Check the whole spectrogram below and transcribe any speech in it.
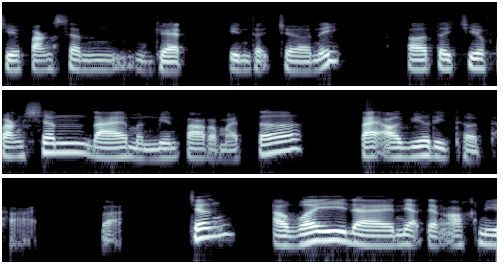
ជា function get integer នេះទៅជា function ដែលមិនមាន parameter តែឲ្យវា return type បាទអញ្ចឹងអ្វីដែលអ្នកទាំងអស់គ្នា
